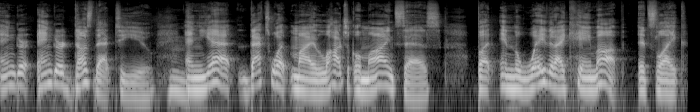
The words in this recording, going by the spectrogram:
Anger anger does that to you. And yet that's what my logical mind says. But in the way that i came up it's like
